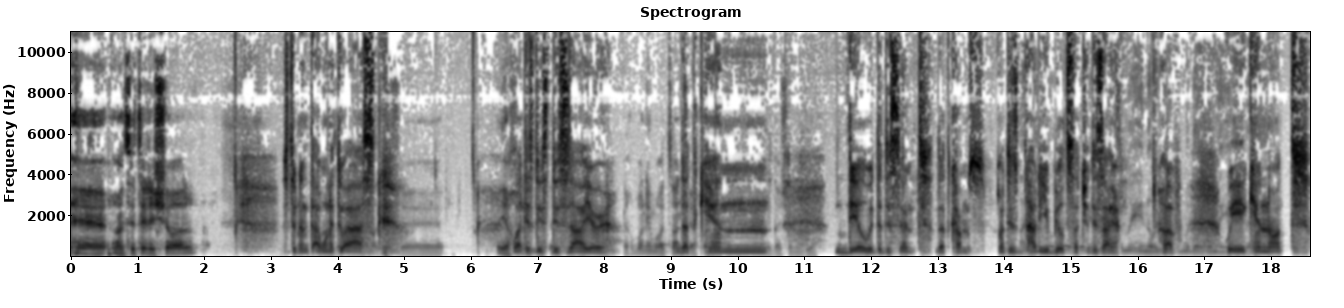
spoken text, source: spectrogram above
אה, רציתי לשאול, Student, I wanted to ask what is this desire that can deal with the descent that comes? What is, how do you build such a desire? Have. We cannot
